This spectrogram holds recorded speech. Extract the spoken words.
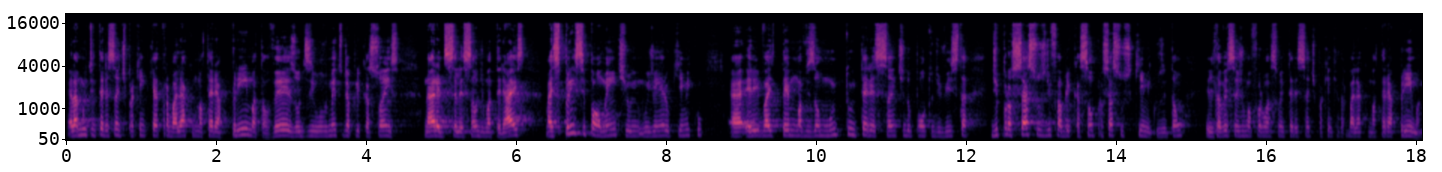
Ela é muito interessante para quem quer trabalhar com matéria-prima, talvez, ou desenvolvimento de aplicações na área de seleção de materiais, mas principalmente o engenheiro químico é, ele vai ter uma visão muito interessante do ponto de vista de processos de fabricação, processos químicos. Então, ele talvez seja uma formação interessante para quem quer trabalhar com matéria-prima.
